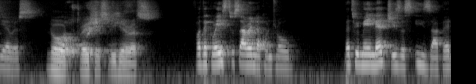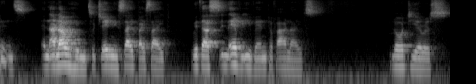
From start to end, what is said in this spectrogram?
hear us. Lord, graciously hear us. For the grace to surrender control, that we may let Jesus ease our burdens and allow him to journey side by side with us in every event of our lives. Lord, hear us.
